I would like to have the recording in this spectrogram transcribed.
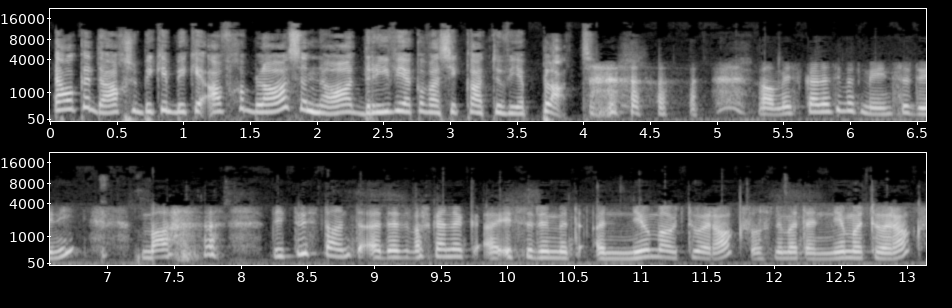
elke dag so bietjie bietjie afgeblaas en na 3 weke was die kat toe weer plat. nou, mens kan dit met mense doen nie, maar die toestand uh, dit is waarskynlik uh, iets te doen met 'n pneumothorax, ons noem dit 'n pneumothorax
